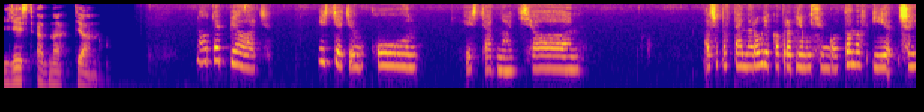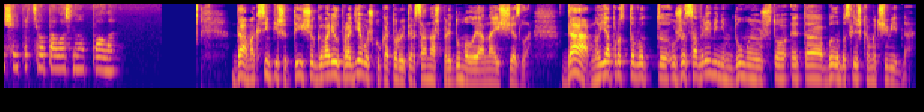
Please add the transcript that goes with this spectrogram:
есть одна тян. Ну вот опять. Есть один кун, есть одна тян. Наша постоянная рубрика «Проблемы синглтонов и женщин противоположного пола». Да, Максим пишет, ты еще говорил про девушку, которую персонаж придумал, и она исчезла. Да, но я просто вот э, уже со временем думаю, что это было бы слишком очевидно.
